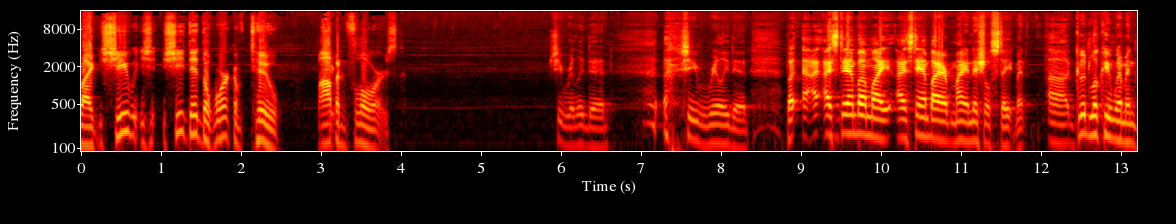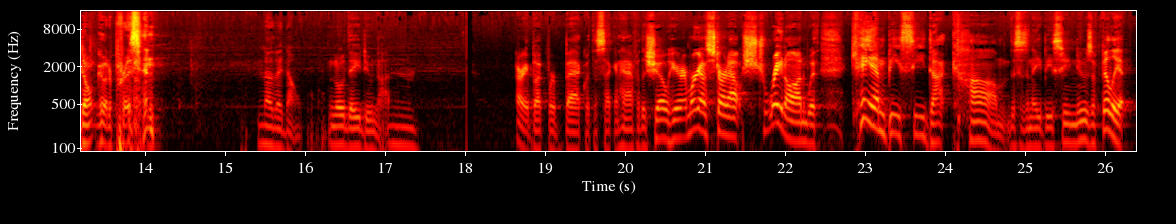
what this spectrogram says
Like she she, she did the work of two mopping floors. She really did. She really did. But I, I stand by my I stand by my initial statement. Uh, good-looking women don't go to prison. No, they don't. no, they do not. All right, Buck, we're back with the second half of the show here, and we're going to start out straight on with KMBC.com. This is an ABC News affiliate.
